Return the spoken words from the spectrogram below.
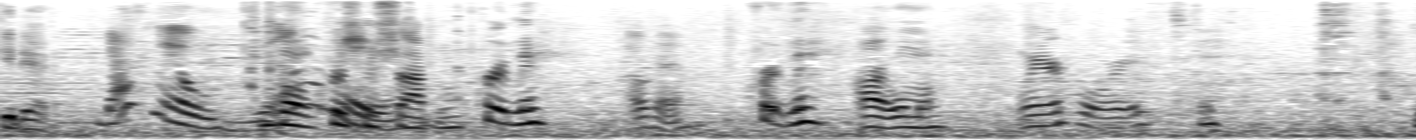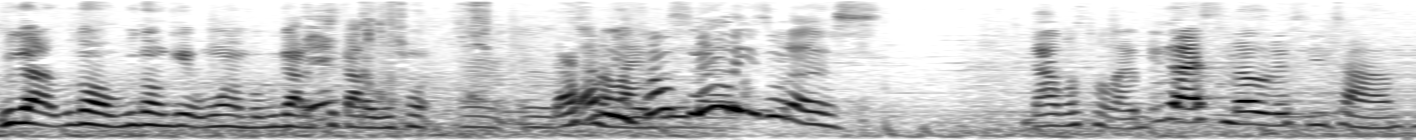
get that. that smell. We're going Christmas shopping. Crip me. Okay. Crip me. All right, one more. Winter Forest. We got. We're gonna. We're gonna get one, but we gotta pick out which one. Mm-mm, that I smell mean, like come blue smell these with us. That one smell like. You guys smelled it a few times.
